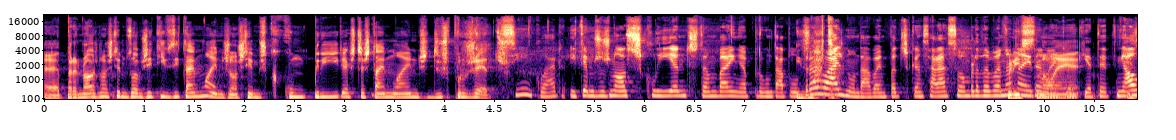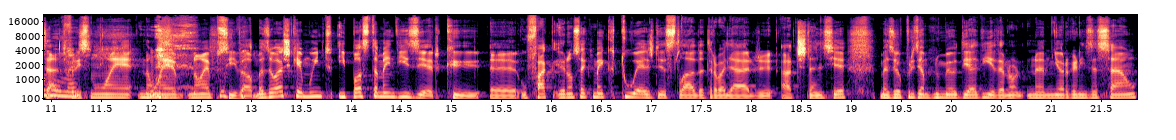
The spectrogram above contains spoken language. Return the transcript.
Uh, para nós, nós temos objetivos e timelines, nós temos que cumprir estas timelines dos projetos. Sim, claro. E temos os nossos clientes também a perguntar pelo Exato. trabalho, não dá bem para descansar à sombra da bananeira, não, é? Que aqui até tinha Exato, algumas. Por isso não é, não, é, não é possível. Mas eu acho que é muito, e posso também dizer que uh, o facto, eu não sei como é que tu és desse lado a trabalhar à distância, mas eu, por exemplo, no meu dia a dia, na minha organização,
